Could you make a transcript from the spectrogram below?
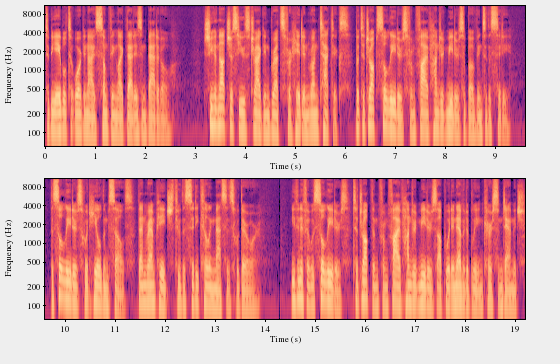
To be able to organize something like that isn't bad at all. She had not just used dragon breaths for hit and run tactics, but to drop soul eaters from 500 meters above into the city. The soul eaters would heal themselves, then rampage through the city killing masses with their aura. Even if it was soul eaters, to drop them from 500 meters up would inevitably incur some damage.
